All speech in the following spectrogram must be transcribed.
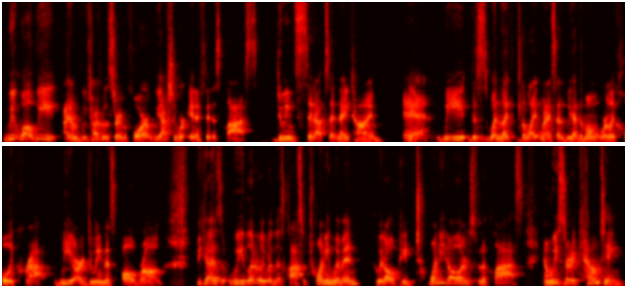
We well we I we talked about the story before. We actually were in a fitness class doing sit ups at nighttime. And we this is when like the light when I said we had the moment where like holy crap we are doing this all wrong. Because we literally were in this class with 20 women who had all paid $20 for the class and we started counting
